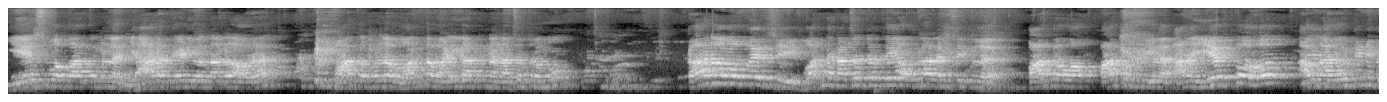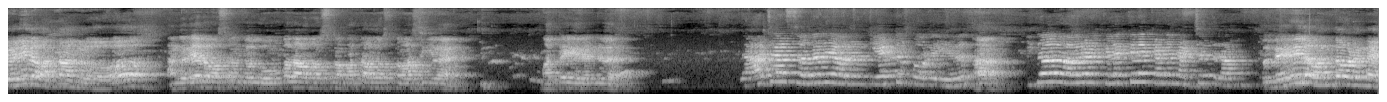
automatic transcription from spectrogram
இயேசுவை பார்க்க முடியல. யாரை தேடி வந்தாங்களோ அவரை பார்க்க முடியல. வந்த வழிகாட்டின நட்சத்திரமும் காணாம போயிடுச்சு வந்த நட்சத்திரத்தையும் அவங்களால என்ன பார்க்கவா பார்க்க முடியல. ஆனா எப்போ அவங்க அதை விட்டுட்டு வெளியில வந்தாங்களோ அந்த வேத வசனங்கள் சொல்லு ஒன்பதாம் வசனம் பத்தாம் வசனம் வாசிக்கல மத்திய ரெண்டுல. ராஜா சொன்னதை அவர்கள் கேட்டு போகையில். இதோ அவர்கள் கிழக்கிலே கண்ட நட்சத்திரம். வெளியில வந்த உடனே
